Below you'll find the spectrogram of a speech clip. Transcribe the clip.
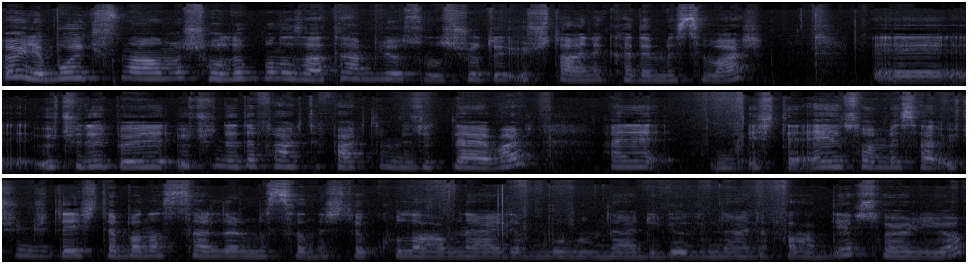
Böyle bu ikisini almış olduk. Bunu zaten biliyorsunuz şurada 3 tane kademesi var. Ee, üçü de böyle üçünde de farklı farklı müzikler var. Hani işte en son mesela üçüncüde işte bana sarılır mısın işte kulağım nerede burnum nerede gözüm nerede falan diye söylüyor.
